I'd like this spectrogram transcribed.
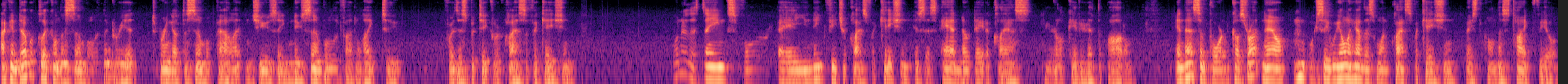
I can double click on the symbol in the grid to bring up the symbol palette and choose a new symbol if I'd like to for this particular classification. One of the things for a unique feature classification is this add no data class here located at the bottom. And that's important because right now we see we only have this one classification based upon this type field.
